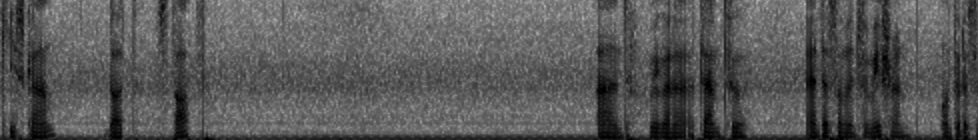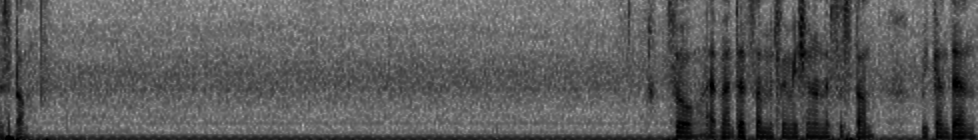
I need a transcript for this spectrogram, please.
keyscan dot start. And we're going to attempt to enter some information onto the system. So I've entered some information on the system. We can then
